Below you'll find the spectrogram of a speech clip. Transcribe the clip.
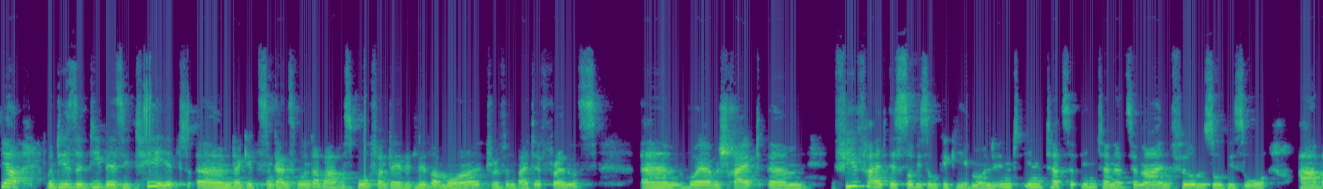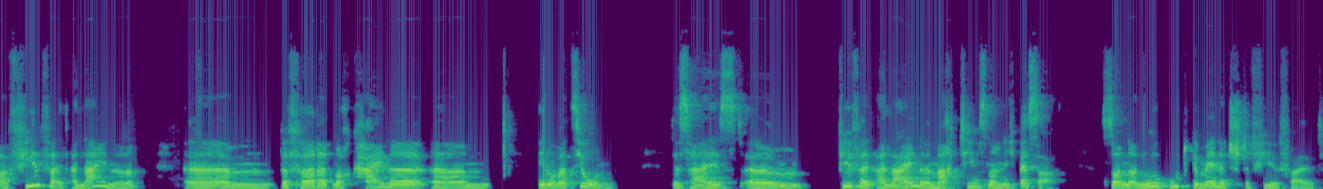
Ja, und diese Diversität, ähm, da gibt es ein ganz wunderbares Buch von David Livermore, Driven by Difference, ähm, wo er beschreibt, ähm, Vielfalt ist sowieso gegeben und in inter internationalen Firmen sowieso. Aber Vielfalt alleine ähm, befördert noch keine ähm, Innovation. Das heißt, ähm, Vielfalt alleine macht Teams noch nicht besser, sondern nur gut gemanagte Vielfalt.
